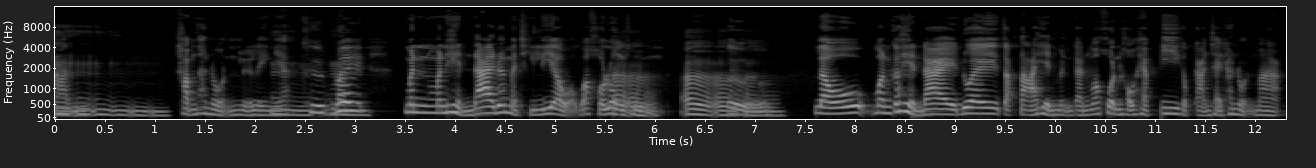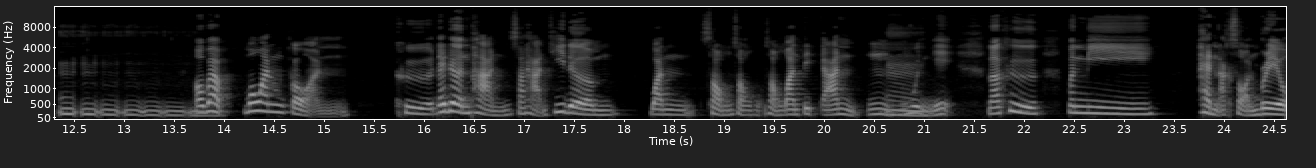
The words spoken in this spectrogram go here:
การอืมอืมอืมอืมอืมทำถนนหรืออะไรเงี้ยอืมคือมันด้วย มันมันเห็นได้ด้วย material ว่าเขาลงทุนเออเออเอเอออเออ แล้วมันก็เห็นได้ด้วยจากตาเห็นเหมือนกันว่าคนเขา happy กับการใช้ถนนมาก อืมอืมอืมอืมอืมอืมเพราะแบบเมื่อวันก่อน คือได้เดินผ่านสถานที่เดิมวันสองสองสองวันติดกัน อืมพูดอย่างนี้ แล้วคือมันมีแผ่นอักษรเบรล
